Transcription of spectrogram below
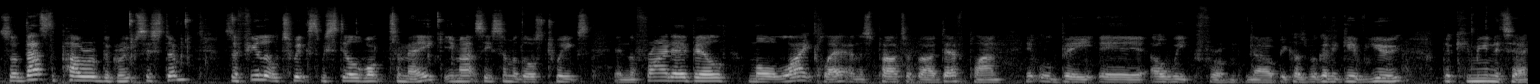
So that's the power of the group system. There's a few little tweaks we still want to make. You might see some of those tweaks in the Friday build. More likely, and as part of our dev plan, it will be a, a week from now because we're going to give you, the community,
